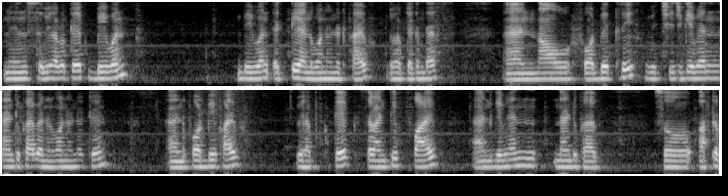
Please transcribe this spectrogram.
Means we have to take b1 b1 80 and 105 we have taken this and now for b3 which is given 95 and 110 and for b5 we have to take 75 and given 95 so after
